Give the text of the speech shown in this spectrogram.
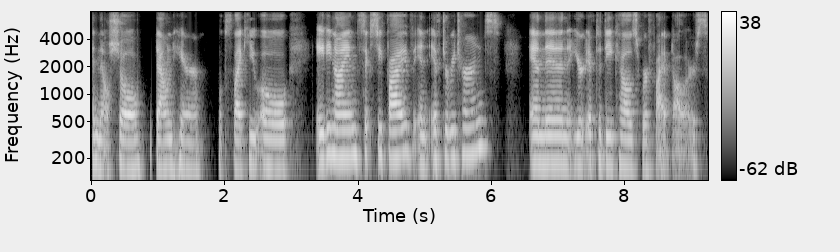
And they'll show down here. Looks like you owe 89.65 in IFTA returns, and then your IFTA decals were $5.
